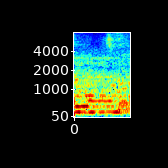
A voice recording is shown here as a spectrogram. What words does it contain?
Ausbildung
